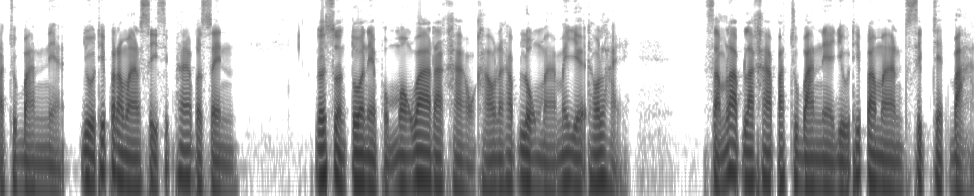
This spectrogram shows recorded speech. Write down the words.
ปัจจุบันเนี่ยอยู่ที่ประมาณ 45%โดยส่วนตัวเนี่ยผมมองว่าราคาของเขานะครับลงมาไม่เยอะเท่าไหร่สำหรับราคาปัจจุบันเนี่ยอยู่ที่ประมาณ 17 บาท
